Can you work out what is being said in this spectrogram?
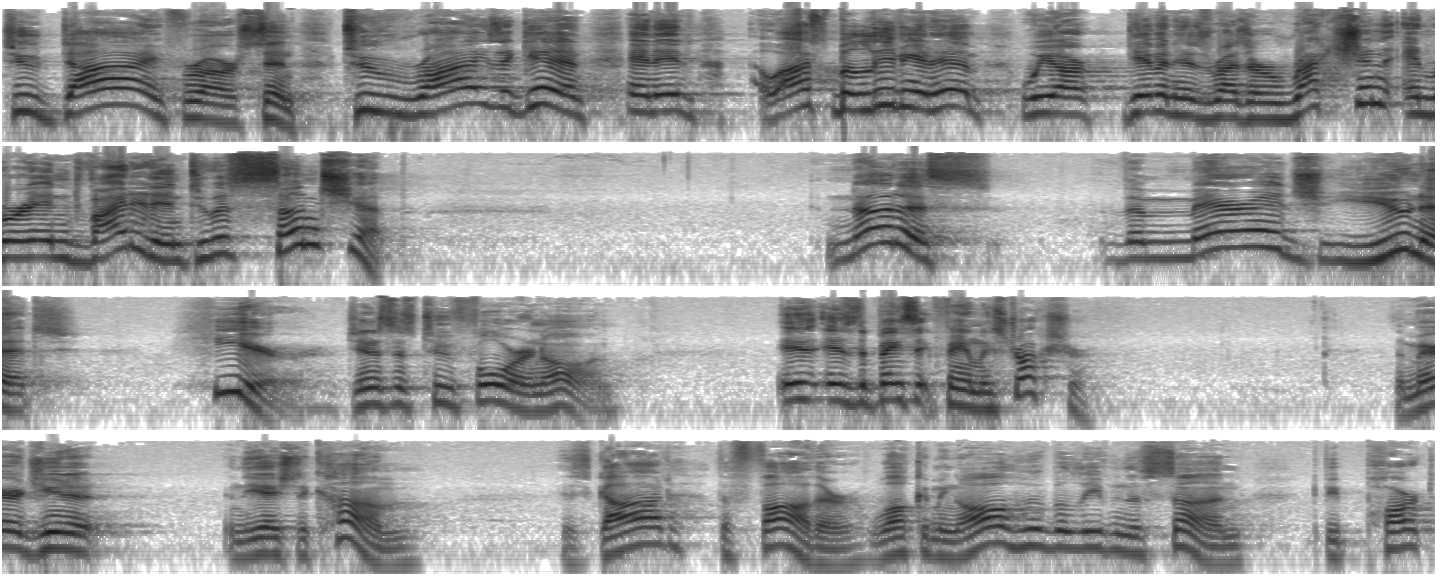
to die for our sin, to rise again. And in us believing in Him, we are given His resurrection and we're invited into His sonship. Notice the marriage unit here, Genesis 2 4 and on, is, is the basic family structure. The marriage unit in the age to come is God the Father welcoming all who believe in the Son to be part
